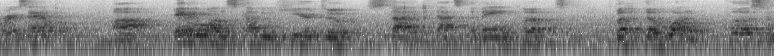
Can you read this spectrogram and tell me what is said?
for example, uh, everyone's coming here to study. That's the main purpose. But the one person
